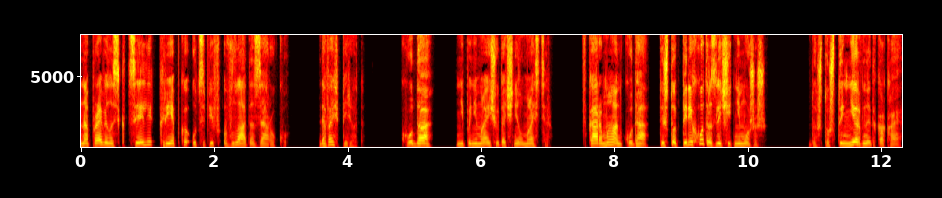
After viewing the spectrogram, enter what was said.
направилась к цели, крепко уцепив Влада за руку. «Давай вперед. «Куда?» — непонимающе уточнил мастер. «В карман куда? Ты что, переход различить не можешь?» «Да что ж ты нервная-то какая!»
